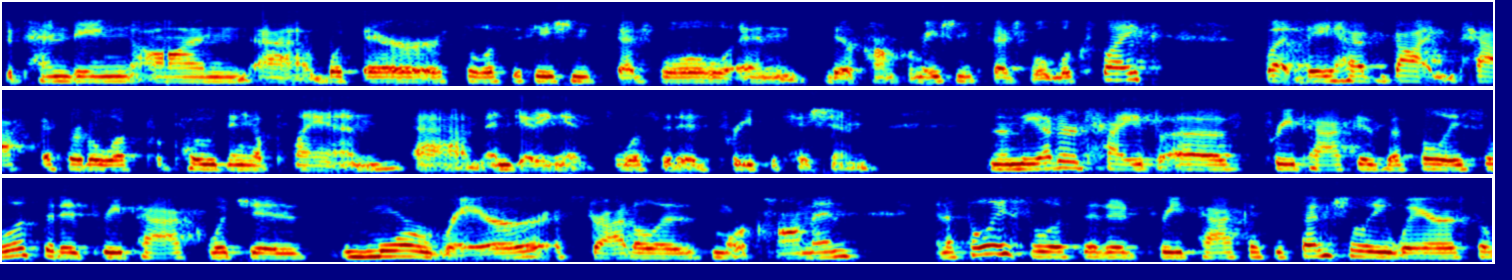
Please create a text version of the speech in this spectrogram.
depending on uh, what their solicitation schedule and their confirmation schedule looks like. But they have gotten past the hurdle of proposing a plan um, and getting it solicited pre petition. And then the other type of prepack is a fully solicited prepack, which is more rare. A straddle is more common. And a fully solicited prepack is essentially where so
